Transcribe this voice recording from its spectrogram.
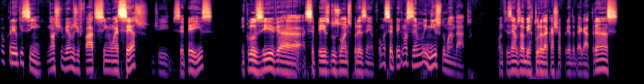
Eu creio que sim. Nós tivemos, de fato, sim, um excesso de, de CPIs, inclusive a, a, CPIs dos ônibus, por exemplo. Foi uma CPI que nós fizemos no início do mandato, quando fizemos a abertura da Caixa Preta BH Trans.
